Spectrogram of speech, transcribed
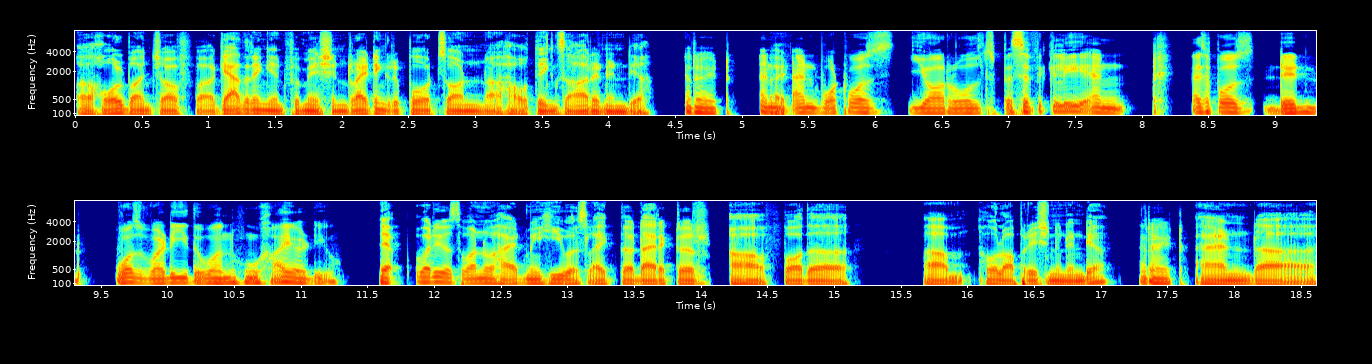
a whole bunch of uh, gathering information, writing reports on uh, how things are in India. Right. And Right. and what was your role specifically? And I suppose did was Vadi the one who hired you? Yeah, but he was the one who hired me. He was like the director uh, for the um, whole operation in India, Right. and uh,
